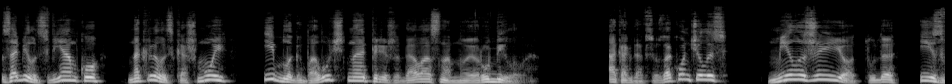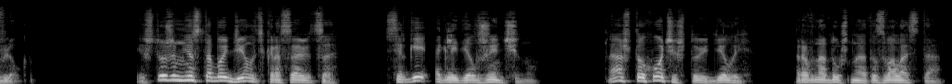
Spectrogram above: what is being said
забилась в ямку, накрылась кошмой и благополучно пережидала основное Рубилово. А когда все закончилось, Мила же ее оттуда и извлек. «И что же мне с тобой делать, красавица?» Сергей оглядел женщину. «А что хочешь, то и делай», — равнодушно отозвалась та.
